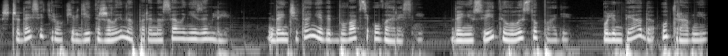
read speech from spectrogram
ще 10 років діти жили на перенаселеній землі. День читання відбувався у вересні, День освіти у листопаді, Олімпіада у травні.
